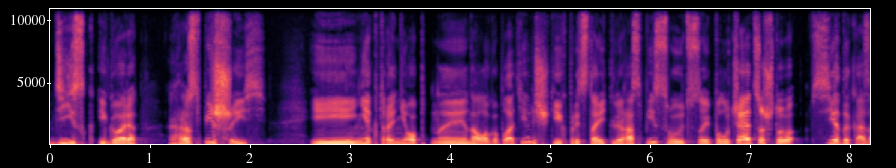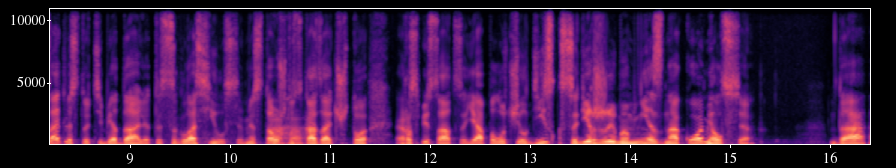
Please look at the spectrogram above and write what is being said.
диск и говорят, распишись. И некоторые неопытные налогоплательщики, их представители расписываются, и получается, что все доказательства тебе дали, ты согласился. Вместо ага. того, чтобы сказать, что расписаться, я получил диск, с содержимым не знакомился, да,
